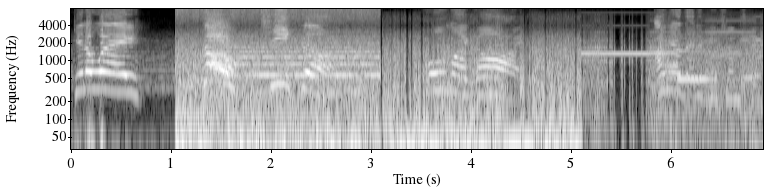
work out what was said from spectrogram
Get away! Go! Chica! Oh my god! I'm gonna have to jump scares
